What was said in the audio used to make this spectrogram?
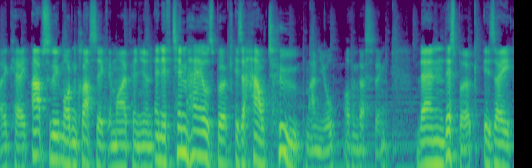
okay? Absolute modern classic in my opinion. And if Tim Hale's book is a how-to manual of investing, then this book is a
